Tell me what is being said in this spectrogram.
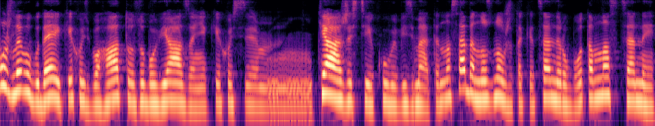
Можливо, буде якихось багато зобов'язань, якихось ем, тяжесті, яку ви візьмете на себе. Ну, знову ж таки, це не робота в нас, це не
